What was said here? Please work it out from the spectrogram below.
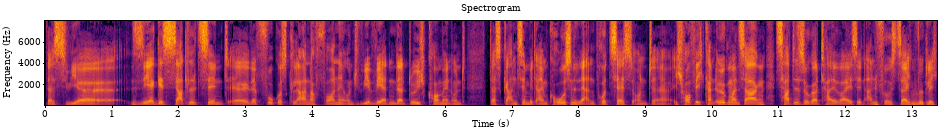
dass wir sehr gesattelt sind, äh, der Fokus klar nach vorne und wir werden da durchkommen und das Ganze mit einem großen Lernprozess und äh, ich hoffe, ich kann irgendwann sagen, es hatte sogar teilweise in Anführungszeichen wirklich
